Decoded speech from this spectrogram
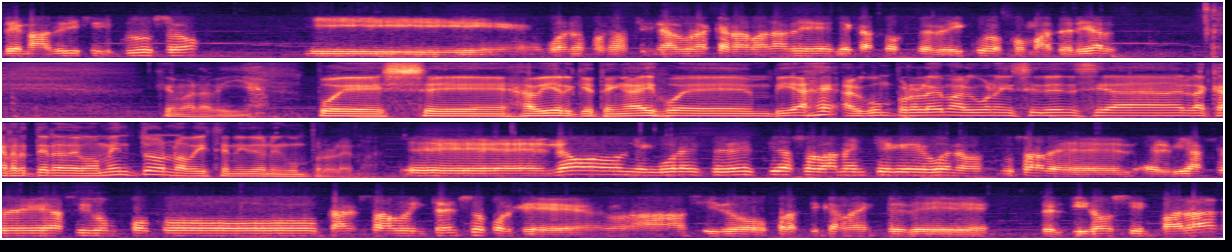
de Madrid incluso, y bueno, pues al final una caravana de, de 14 vehículos con material. Qué maravilla. Pues eh, Javier, que tengáis buen viaje. ¿Algún problema, alguna incidencia en la carretera de momento? ¿No habéis tenido ningún problema? Eh, no, ninguna incidencia, solamente que, bueno, tú sabes, el, viaje ha sido un poco cansado, e intenso, porque ha sido prácticamente de, del tirón sin parar.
